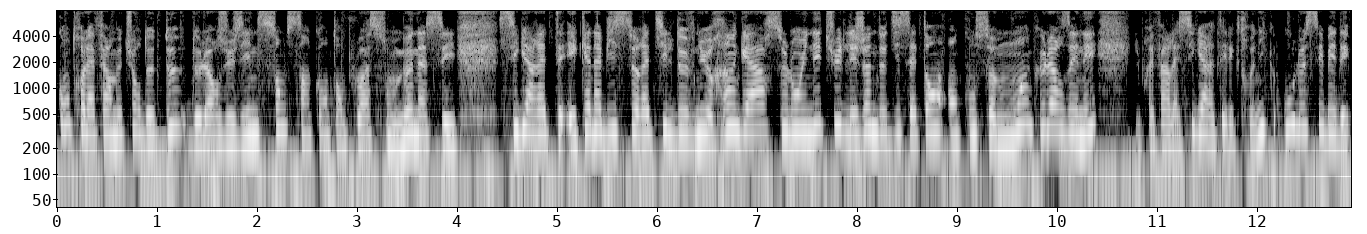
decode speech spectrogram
contre la fermeture de deux de leurs usines. 150 emplois sont menacés. Cigarettes et cannabis seraient-ils devenus ringards? Selon une étude, les jeunes de 17 ans en consomment moins que leurs aînés. Ils préfèrent la cigarette électronique ou le CBD.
